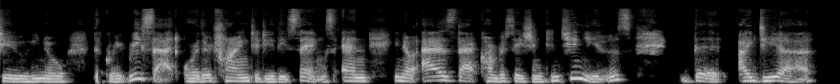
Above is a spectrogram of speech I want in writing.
to, you know, the great reset, or they're trying to do these things. And, you know, as that conversation continues, the idea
